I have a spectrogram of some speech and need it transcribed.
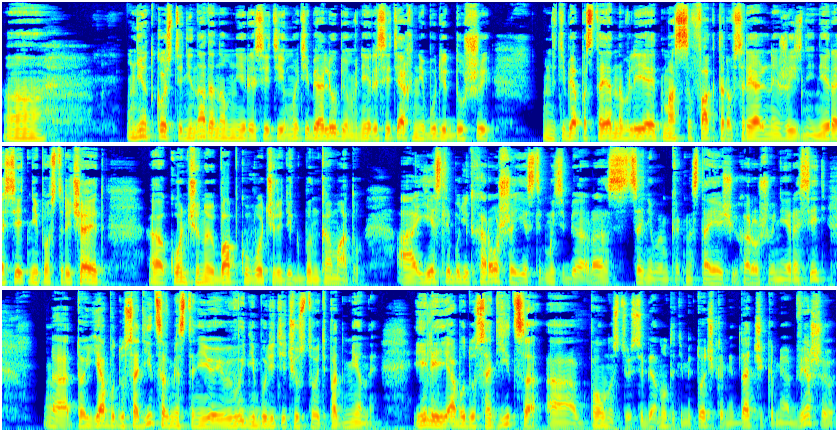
А, нет, Костя, не надо нам нейросети. Мы тебя любим. В нейросетях не будет души. На тебя постоянно влияет масса факторов с реальной жизни. Нейросеть не повстречает э, конченую бабку в очереди к банкомату. А если будет хорошая, если мы тебя расцениваем как настоящую хорошую нейросеть, э, то я буду садиться вместо нее, и вы не будете чувствовать подмены. Или я буду садиться, э, полностью себя вот этими точками, датчиками обвешаю,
